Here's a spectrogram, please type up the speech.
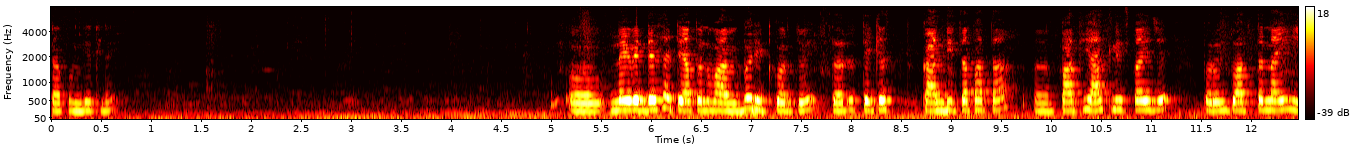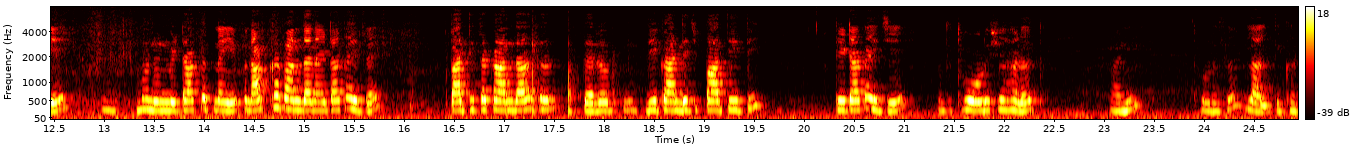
टाकून घेतले नैवेद्यासाठी आपण वांग भरीत करतोय. तर त्याच्यात कांदीचा पाता पात ही असलीच पाहिजे परंतु आत्ता नाहीये. म्हणून मी टाकत नाहीये पण अख्खा कांदा नाही टाकायचा आहे. पातीचा कांदा असेल तर जी कांद्याची पाती येते ती टाकायची आता थोडीशी हळद आणि थोडंसं लाल तिखट.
